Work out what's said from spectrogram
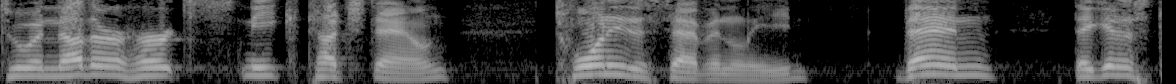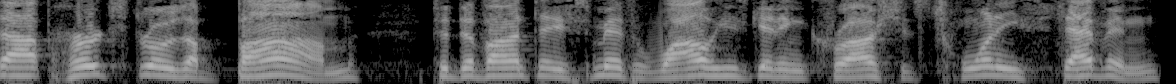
to another Hurts sneak touchdown, 20 to 7 lead. Then they get a stop. Hurts throws a bomb to DeVonta Smith while he's getting crushed. It's 27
